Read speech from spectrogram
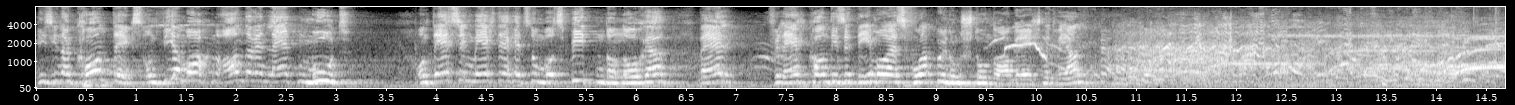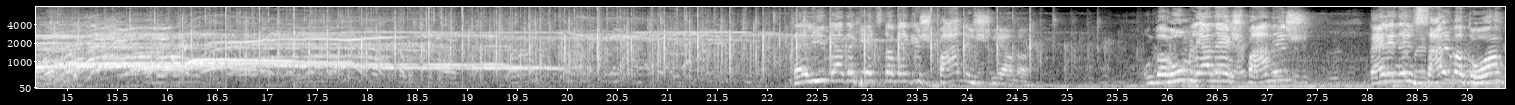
ist in einem Kontext und wir machen anderen Leuten Mut. Und deswegen möchte ich euch jetzt um was bitten dann nachher, weil vielleicht kann diese Demo als Fortbildungsstunde angerechnet werden. Weil ich werde euch jetzt ein wenig Spanisch lernen. Und warum lerne ich Spanisch? Weil in El Salvador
